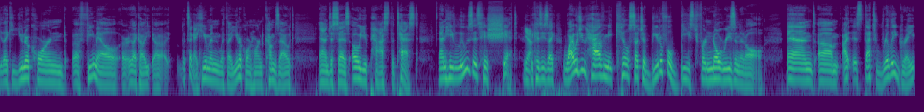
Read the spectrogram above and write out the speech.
like unicorned uh, female, or like a uh, looks like a human with a unicorn horn, comes out and just says, "Oh, you passed the test." And he loses his shit Yeah. because he's like, "Why would you have me kill such a beautiful beast for no reason at all?" And um, I it's, that's really great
